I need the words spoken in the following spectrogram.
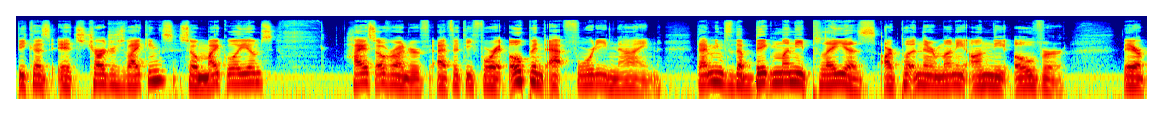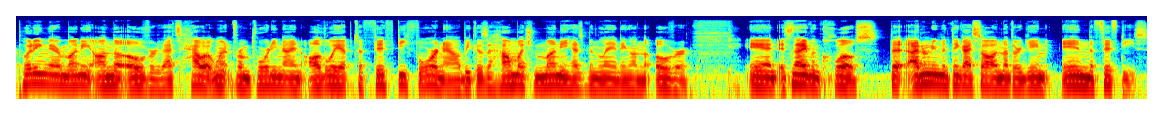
because it's Chargers Vikings. So Mike Williams, highest over under at 54. It opened at 49. That means the big money players are putting their money on the over. They are putting their money on the over. That's how it went from 49 all the way up to 54 now because of how much money has been landing on the over. And it's not even close. That I don't even think I saw another game in the 50s.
